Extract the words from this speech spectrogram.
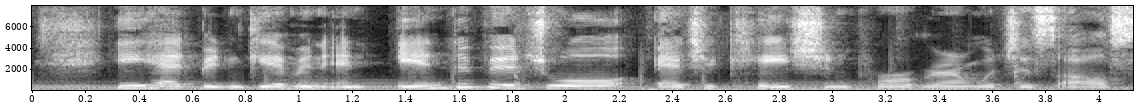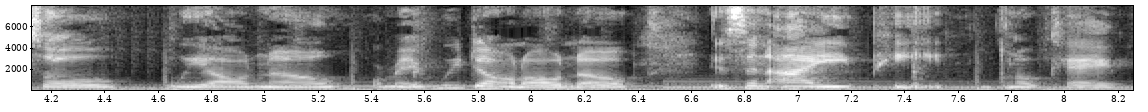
He had been given an individual education program, which is also, we all know, or maybe we don't all know, is an IEP. Okay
